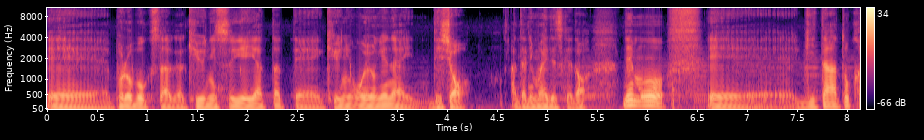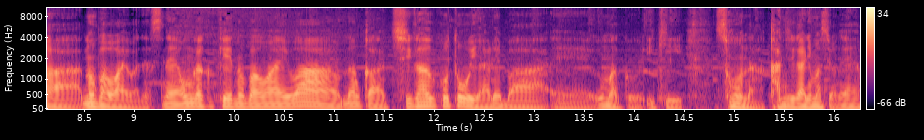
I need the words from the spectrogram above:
えープロボクサーが急に水泳やったって急に泳げないでしょう。当たり前ですけどでも、えーギターとかの場合はですね音楽系の場合はなんか違うことをやれば、えーうまくいきそうな感じがありますよね。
